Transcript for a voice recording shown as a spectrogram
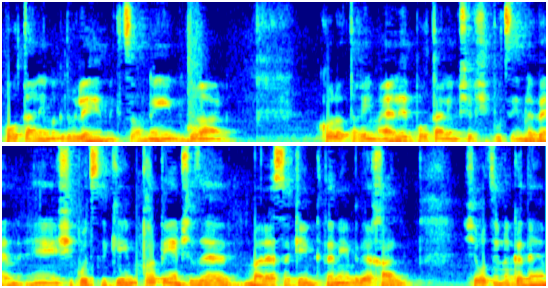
לפורטלים הגדולים, מקצוענים, מדרג, כל האתרים האלה, פורטלים של שיפוצים, לבין אה, שיפוצניקים פרטיים, שזה בעלי עסקים קטנים בדרך כלל. שרוצים לקדם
